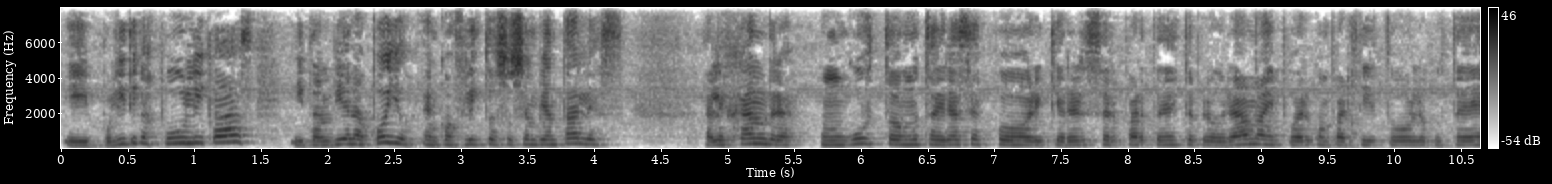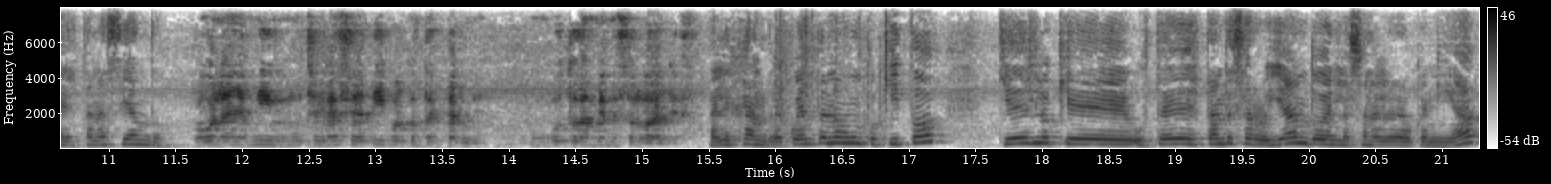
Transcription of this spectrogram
y políticas públicas y también apoyo en conflictos socioambientales. Alejandra, un gusto, muchas gracias por querer ser parte de este programa y poder compartir todo lo que ustedes están haciendo. Hola Yasmin, muchas gracias a ti por contactarme. Un gusto también de saludarles. Alejandra, cuéntanos un poquito qué es lo que ustedes están desarrollando en la zona de la Araucanía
